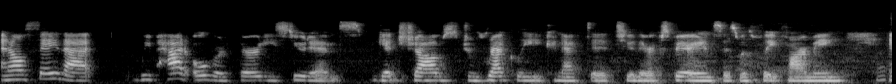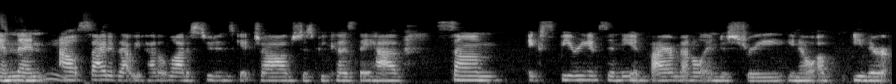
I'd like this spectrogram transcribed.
and i'll say that we've had over 30 students get jobs directly connected to their experiences with fleet farming. That's and then great. outside of that, we've had a lot of students get jobs just because they have some experience in the environmental industry, you know, up either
